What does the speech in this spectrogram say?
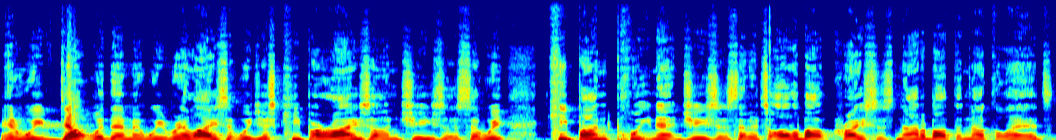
and we've dealt with them, and we realize that we just keep our eyes on Jesus, that we keep on pointing at Jesus, that it's all about Christ. It's not about the knuckleheads.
